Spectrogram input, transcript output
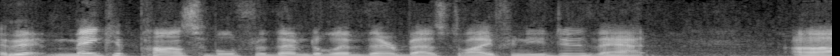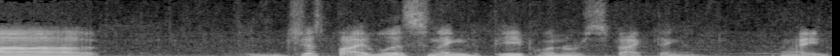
Make it possible for them to live their best life, and you do that uh, just by listening to people and respecting them, right?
